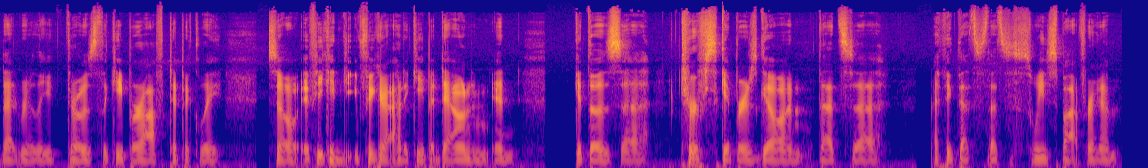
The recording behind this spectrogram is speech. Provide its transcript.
that really throws the keeper off typically. So if he could figure out how to keep it down and, and get those uh, turf skippers going, that's uh, I think that's that's a sweet spot for him.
